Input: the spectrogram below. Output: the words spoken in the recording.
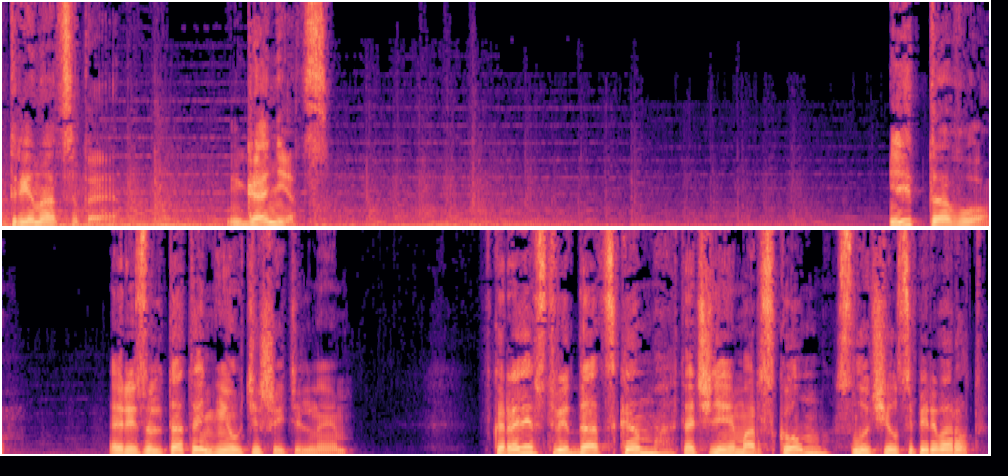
13. Гонец. Итого. Результаты неутешительные. В королевстве датском, точнее морском, случился переворот.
